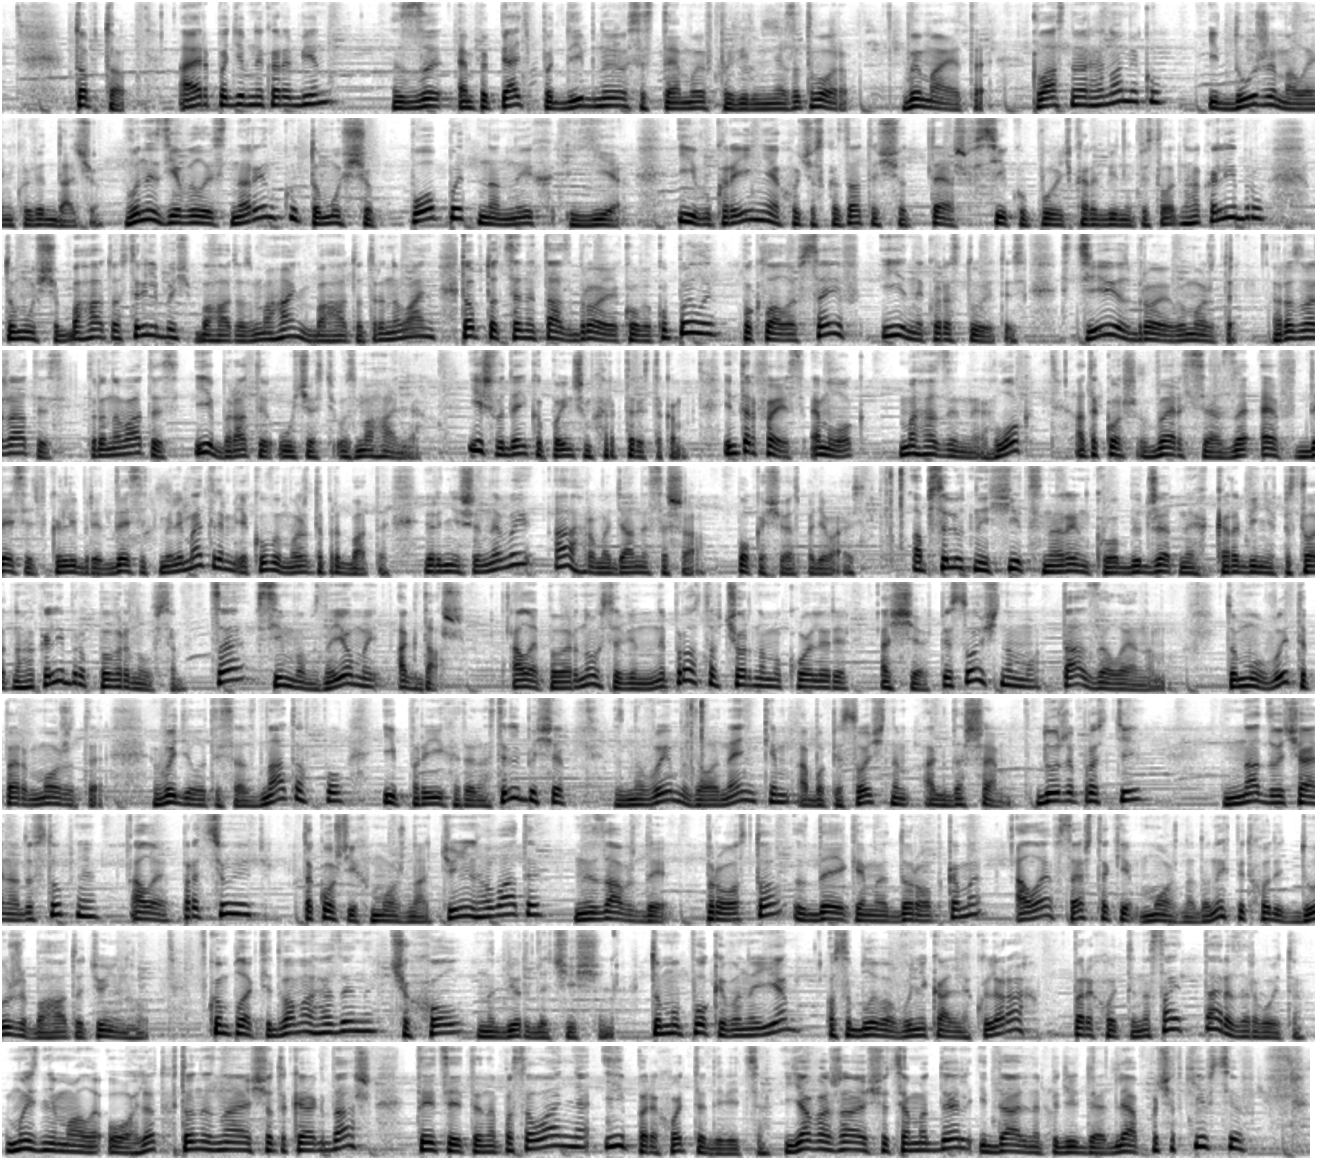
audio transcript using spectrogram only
Тобто AR-подібний карабін з MP5 подібною системою вповільнення затвору. Ви маєте класну ергономіку і дуже маленьку віддачу. Вони з'явились на ринку, тому що попит на них є. І в Україні я хочу сказати, що теж всі купують карабіни пістолетного калібру, тому що багато стрільбищ, багато змагань, багато тренувань. Тобто це не та зброя, яку ви купили, поклали в сейф і не користуєтесь. З цією зброєю ви можете розважатись, тренуватись і брати участь у змаганнях. І швиденько по іншим характеристикам. Інтерфейс M-Lock, магазини Glock, а також версія ZF10 в калібрі 10 мм, яку ви можете придбати. Вірніше, не ви, а громадяни США. Поки що я сподіваюся. Абсолютний хід на ринку бюджетних карабінів пістолетного калібру повернувся. Це всім вам знайомий Акдаш. Але повернувся він не просто в чорному кольорі, а ще в пісочному та зеленому. Тому ви тепер можете виділитися з натовпу і приїхати на стрільбище з новим зелененьким або пісочним Агдашем. Дуже прості, надзвичайно доступні, але працюють. Також їх можна тюнінгувати, не завжди просто з деякими доробками, але все ж таки можна. До них підходить дуже багато тюнінгу. В комплекті два магазини, чохол, набір для чищення. Тому, поки вони є, особливо в унікальних кольорах, переходьте на сайт та резервуйте. Ми знімали огляд. Хто не знає, що таке Акдаш, тицяйте на посилання і переходьте, дивіться. Я вважаю, що ця модель ідеально підійде для початківців.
